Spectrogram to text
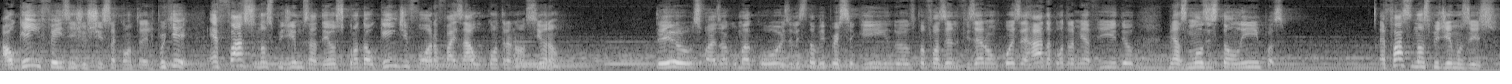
alguém fez injustiça contra ele. Porque é fácil nós pedirmos a Deus quando alguém de fora faz algo contra nós, sim ou não? Deus faz alguma coisa, eles estão me perseguindo, eu estou fazendo, fizeram coisa errada contra a minha vida, eu, minhas mãos estão limpas. É fácil nós pedirmos isso.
